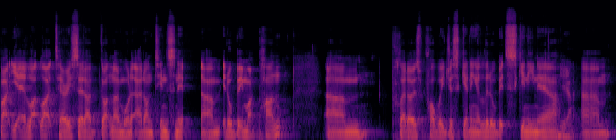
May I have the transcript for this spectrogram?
but yeah, like, like Terry said, I've got no more to add on Tin Snip. Um, it'll be my punt. Um, Pleto's probably just getting a little bit skinny now. Yeah. Um,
